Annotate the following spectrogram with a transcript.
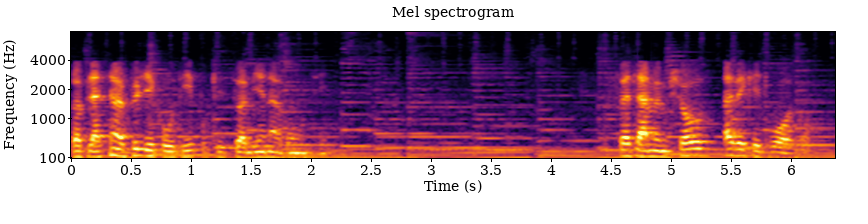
Replacez un peu les côtés pour qu'ils soient bien arrondis. Faites la même chose avec les trois autres.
